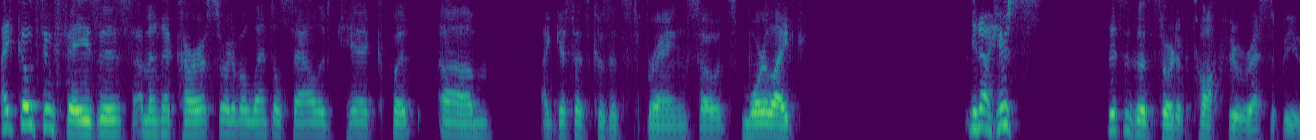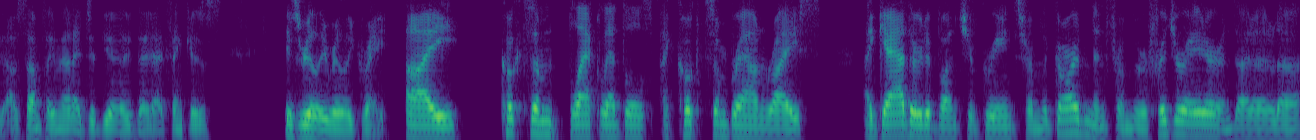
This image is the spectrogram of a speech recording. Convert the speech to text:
I go through phases. I'm in a sort of a lentil salad kick, but um, I guess that's because it's spring. So it's more like, you know, here's this is a sort of talk through recipe of something that I did the other day. I think is is really really great. I cooked some black lentils. I cooked some brown rice. I gathered a bunch of greens from the garden and from the refrigerator and da da da.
